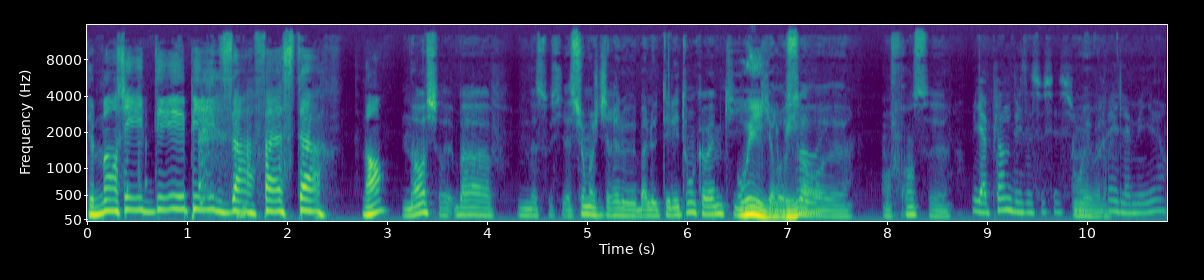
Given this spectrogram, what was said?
de manger des pizzas fasta. Non? Non, bah, une association, moi je dirais le, bah, le Téléthon quand même qui, Oui, qui oui. ressort euh, en France. euh. Il y a plein de belles associations. Ouais, Après, voilà. la meilleure.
